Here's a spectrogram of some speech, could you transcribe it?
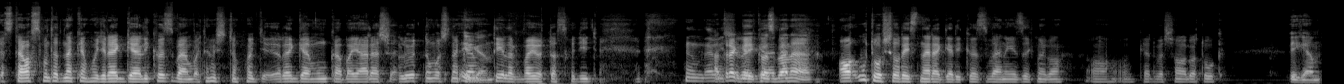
Ezt te azt mondtad nekem, hogy reggeli közben, vagy nem is tudom, hogy reggel munkába járás előtt, na most nekem Igen. tényleg bejött az, hogy így... Nem hát reggeli reggel, közben el? A utolsó rész ne reggeli közben nézzék meg a, a, a kedves hallgatók. Igen.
